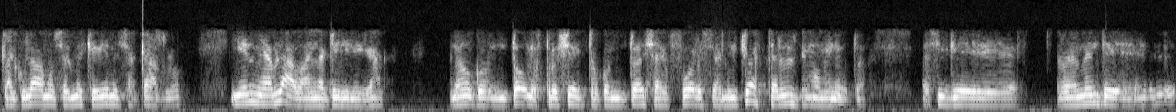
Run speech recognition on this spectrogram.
Calculábamos el mes que viene sacarlo y él me hablaba en la clínica, ¿no? Con todos los proyectos, con toda esa fuerza, luchó hasta el último minuto. Así que realmente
